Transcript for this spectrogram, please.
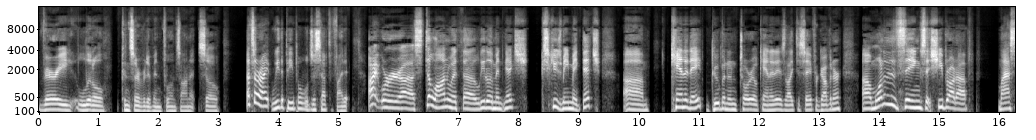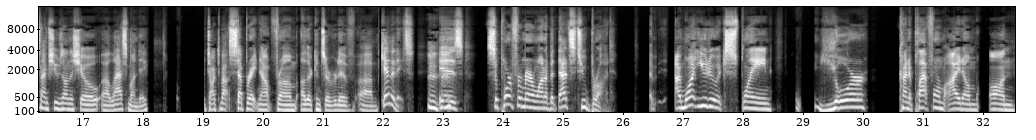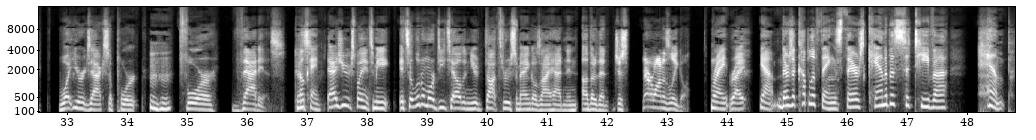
very little conservative influence on it. So that's all right. We the people will just have to fight it. All right, we're uh, still on with uh, Lela McNinch. Excuse me, McNinch. Um, candidate, gubernatorial candidate, as I like to say, for governor. Um, one of the things that she brought up last time she was on the show uh, last Monday, we talked about separating out from other conservative um, candidates mm-hmm. is support for marijuana, but that's too broad. I want you to explain your kind of platform item on what your exact support mm-hmm. for that is. Okay. As you explain it to me, it's a little more detailed and you thought through some angles I hadn't in other than just marijuana is legal. Right. Right. Yeah. There's a couple of things. There's cannabis sativa hemp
